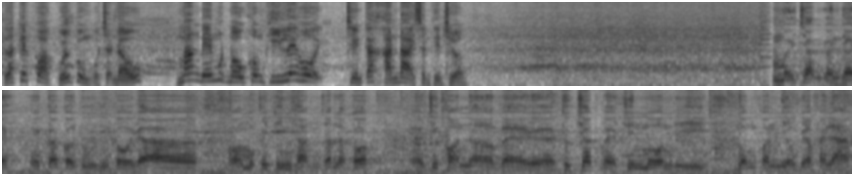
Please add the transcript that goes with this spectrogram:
là kết quả cuối cùng của trận đấu, mang đến một bầu không khí lễ hội trên các khán đài sân Thiên Trường. Mấy trận gần đây, các cầu thủ chúng tôi đã có một cái tinh thần rất là tốt. Ờ, chứ còn ờ, về thực chất, về chuyên môn thì vẫn còn nhiều việc phải làm.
